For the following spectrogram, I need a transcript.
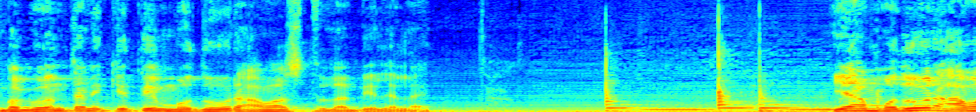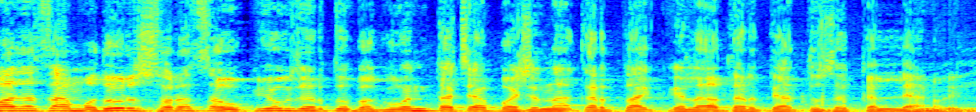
भगवंताने किती मधुर आवाज तुला दिलेला आहे. या मधुर आवाजाचा मधुर स्वराचा उपयोग जर तू भगवंताच्या भजनाकरता केला तर त्यात तुझं कल्याण होईल.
